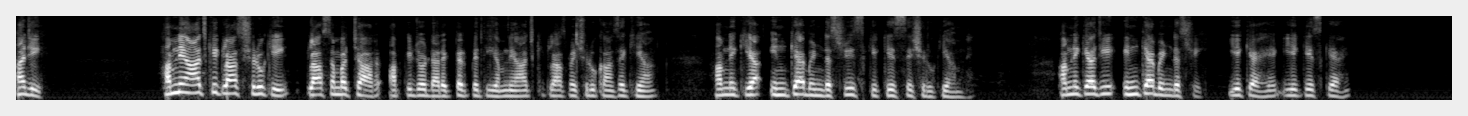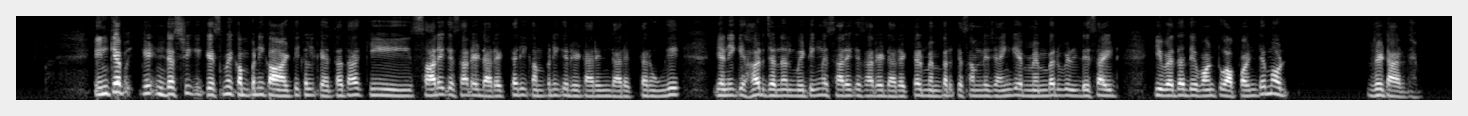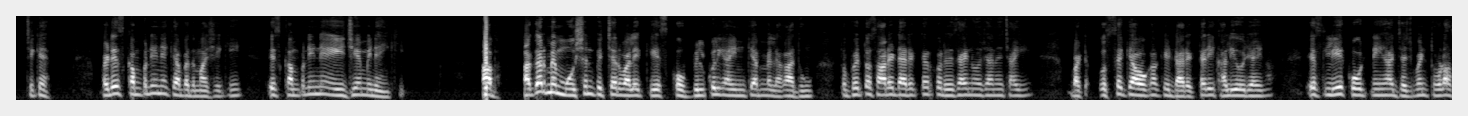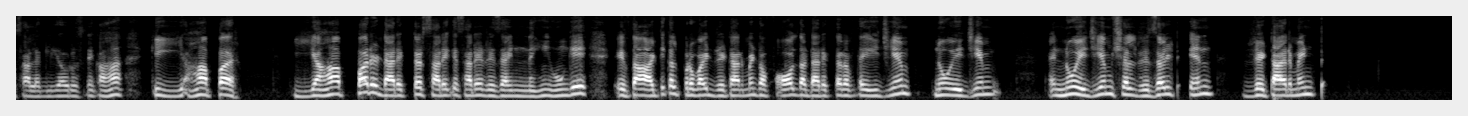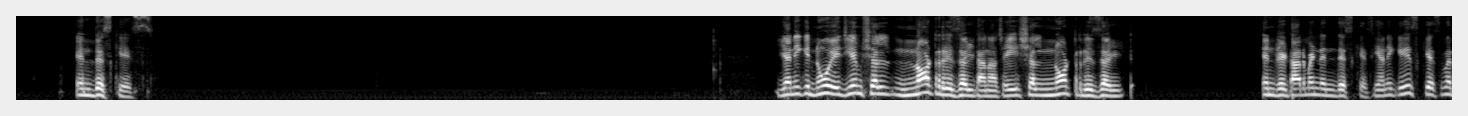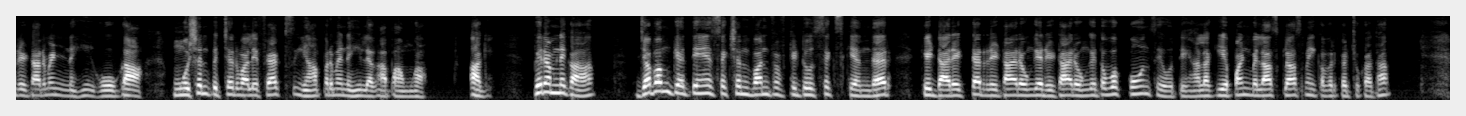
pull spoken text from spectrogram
हाँ जी। हमने आज की क्लास शुरू की। क्लास नंबर चार, आपकी जो डायरेक्टर पे थी, हमने आज की क्लास में शुरू कहाँ से किया? हमने किया इनकैब इंडस्ट्रीज़ के केस से शुरू किया हमने। हमने क्या जी इनकैब इंडस्ट्री ये क्या है? ये केस क्या है? इनकैब इंडस्ट्री के केस में कंपनी का आर्टिकल कहता था कि सारे के सारे डायरेक्टर ही कंपनी के रिटायरिंग डायरेक्टर होंगे, यानी कि हर जनरल मीटिंग में सारे के सारे डायरेक्टर मेंबर के सामने जाएँगे। मेंबर विल डिसाइड कि whether they want to appoint them और रिटायर देम ठीक है? बट इस कंपनी ने क्या बदमाशी की? इस कंपनी ने एजीएम ही नहीं की। अब, अगर मैं मोशन पिक्चर वाले केस को बिल्कुल यहाँ इनकैब में लगा दूँ तो फिर तो सारे डायरेक्टर को रिजाइन हो जाने चाहिए। बट उससे क्या होगा कि डायरेक्टर ही खाली हो जाएगा। इसलिए कोर्ट ने यहाँ जजमेंट थोड़ा सा अलग लिया और उसने कहा कि यहाँ पर, यहाँ पर डायरेक्टर सारे के सारे रिजाइन नहीं होंगे। If the article provide retirement of all the director of the AGM no AGM no AGM shall result in retirement in this case यानी कि no AGM shall not result आना चाहिए shall not result in retirement in this case यानी कि इस case में retirement नहीं होगा। मोशन पिक्चर वाले फैक्ट्स यहाँ पर मैं नहीं लगा पाऊँगा। आगे। फिर हमने कहा, जब हम कहते हैं सेक्शन 152 सिक्स के अंदर कि डायरेक्टर रिटायर होंगे रिटायर होंगे तो वो कौन से होते हैं? हालाँकि ये पॉइंट मैं लास्ट क्लास में ही कवर कर चुका था।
